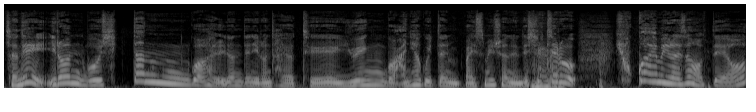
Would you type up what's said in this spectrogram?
자, 네 이런 뭐 식단과 관련된 이런 다이어트 유행 뭐 많이 하고 있다는 말씀해 주셨는데 실제로 효과에 면에서는 어때요?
